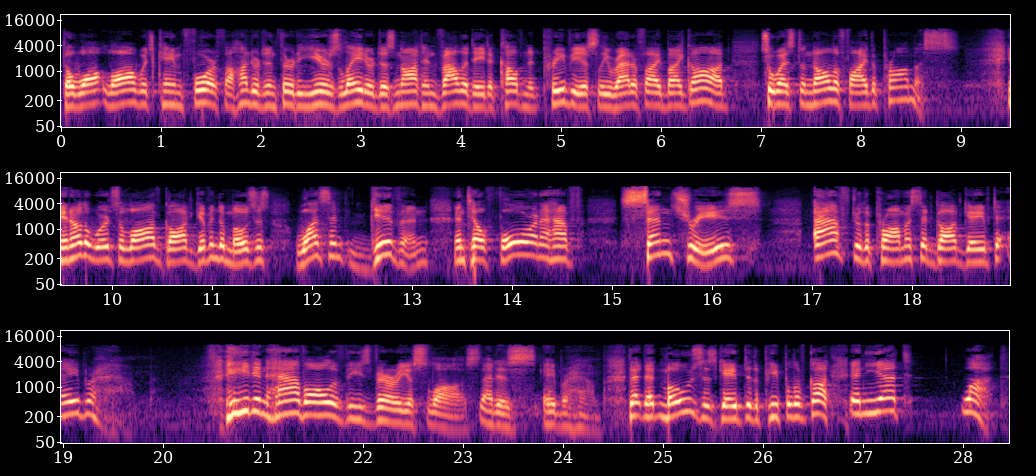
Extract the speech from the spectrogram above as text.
the law which came forth 130 years later does not invalidate a covenant previously ratified by God so as to nullify the promise. In other words, the law of God given to Moses wasn't given until four and a half centuries after the promise that God gave to Abraham. He didn't have all of these various laws, that is, Abraham, that, that Moses gave to the people of God. And yet, what?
